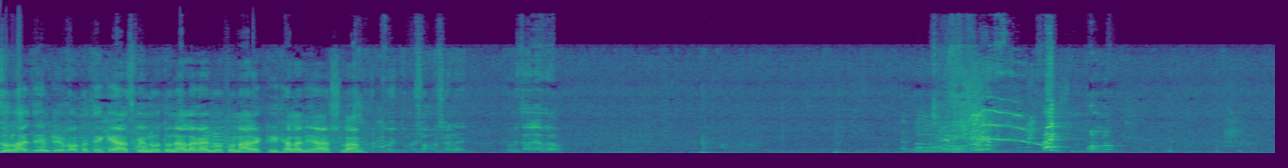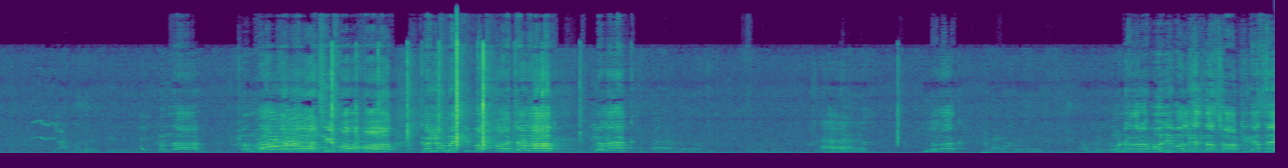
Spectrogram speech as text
জুলহাজ ডিএমটির পক্ষ থেকে আজকে নতুন এলাকায় নতুন আরেকটি খেলা নিয়ে আসলাম। মনে করো ভলিবল খেলতেছ, ঠিক আছে?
